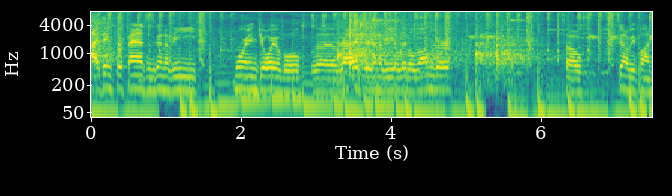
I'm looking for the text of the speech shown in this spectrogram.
I think for fans it's going to be more enjoyable. The rallies are to be a little longer. So it's to be fun.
